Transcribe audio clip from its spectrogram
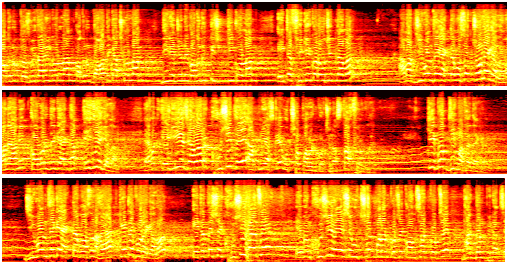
কতটুকু তসবি তালিল করলাম, কতটুকু দাওয়াতি কাজ করলাম, দিনের জন্য কতটুকু কিছু কী করলাম, এইটা ফিকির করা উচিত না আমার? আমার জীবন থেকে একটা বছর চলে গেল মানে আমি কবর দিকে এক ধাপ এগিয়ে গেলাম। এখন এগিয়ে যাওয়ার খুশিতে আপনি আজকে উৎসব পালন করছেন, আস্তাগফিরুল্লাহ। কি বুদ্ধি মাথায় দেখেন? জীবন থেকে একটা বছর হায়াত কেটে পড়ে গেল, এটাতে সে খুশি হয়েছে এবং খুশি হয়ে সে উৎসব পালন করছে কনসার্ট করছে, ঢাকঢোল পিটাচ্ছে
